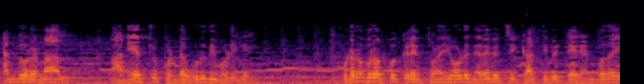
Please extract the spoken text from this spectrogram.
அன்றொரு நாள் நான் ஏற்றுக்கொண்ட உறுதிமொழியை உடன்பிறப்புகளின் துணையோடு நிறைவேற்றி காட்டிவிட்டேன் என்பதை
